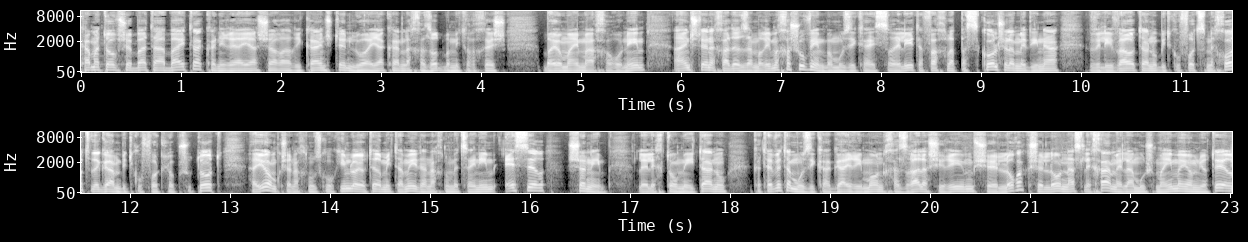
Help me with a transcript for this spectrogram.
כמה טוב שבאת הביתה, כנראה היה שר אריק איינשטיין, לו היה כאן לחזות במתרחש ביומיים האחרונים. איינשטיין, אחד הזמרים החשובים במוזיקה הישראלית, הפך לפסקול של המדינה וליווה אותנו בתקופות שמחות וגם בתקופות לא פשוטות. היום, כשאנחנו זקוקים לו יותר מתמיד, אנחנו מציינים עשר שנים ללכתו מאיתנו. כתבת המוזיקה גיא רימון חזרה לשירים שלא רק שלא נס לחם, אלא מושמעים היום יותר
